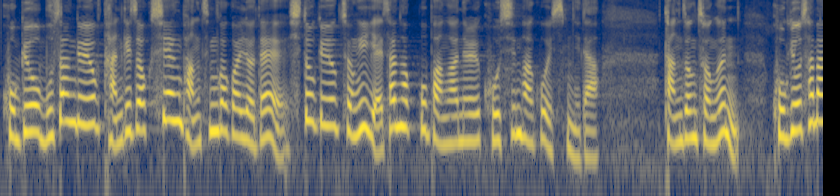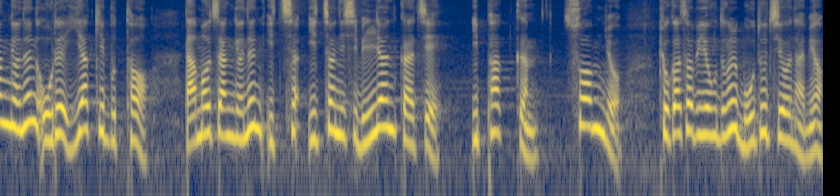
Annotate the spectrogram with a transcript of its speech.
고교 무상교육 단기적 시행 방침과 관련해 시도교육청이 예산 확보 방안을 고심하고 있습니다. 당정청은 고교 3학년은 올해 2학기부터 나머지 학년은 2021년까지 입학금, 수업료, 교과서 비용 등을 모두 지원하며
